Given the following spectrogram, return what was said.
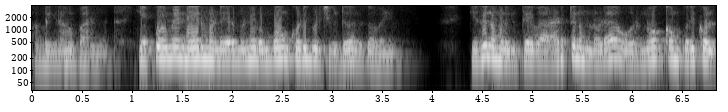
அப்படிங்கிறவங்க பாருங்க. எப்பவுமே நேர்ம நேர்மன்னு ரொம்பவும் கொடி பிடிச்சிக்கிட்டு இருக்க வேணும். இது நம்மளுக்கு தேவை? அடுத்து நம்மளோட ஒரு நோக்கம் குறிக்கோள்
